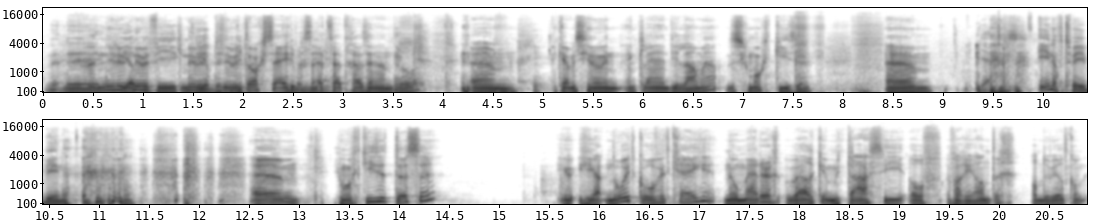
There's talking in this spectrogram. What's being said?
Nee, nu, nu, de vier. nu, drie op de nu we toch cijfers, et cetera, zijn aan het lullen. Ehm, ik heb misschien nog een, een klein dilemma, dus je mocht kiezen. Ehm, Yes. Eén of twee benen. ehm, je mocht kiezen tussen... Je, je gaat nooit COVID krijgen, no matter welke mutatie of variant er op de wereld komt,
